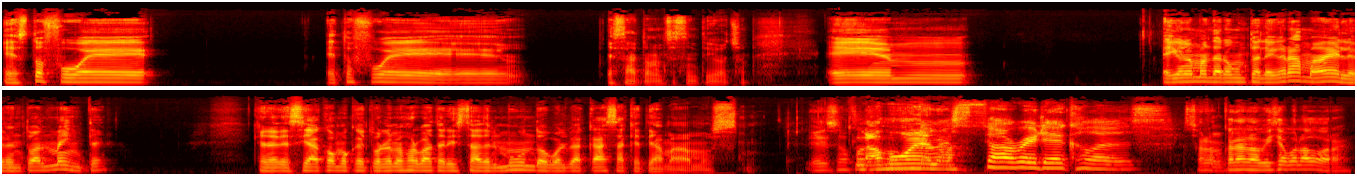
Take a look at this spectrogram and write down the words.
esto fue. Esto fue. Exacto, en el 68. Eh, ellos le mandaron un telegrama a él eventualmente. Que le decía como que tú eres el mejor baterista del mundo, vuelve a casa que te amamos. Eso fue La como- muela. So ridiculous. con, con la novicia voladora.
